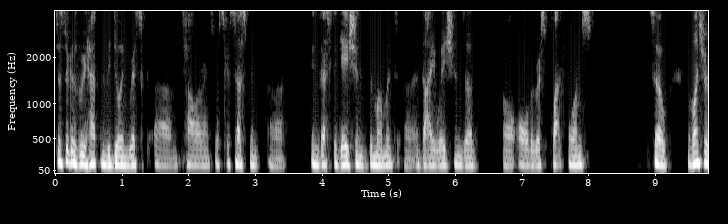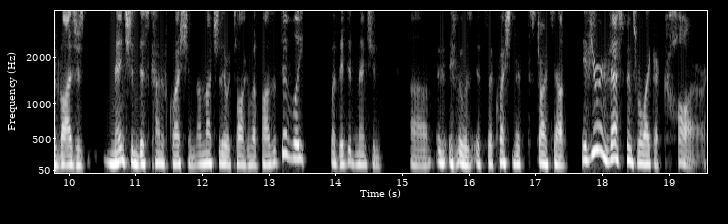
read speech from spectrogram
just because we happen to be doing risk um, tolerance, risk assessment uh, investigations at the moment, uh, evaluations of all the risk platforms. So a bunch of advisors mentioned this kind of question. I'm not sure they were talking about positively, but they did mention uh, if it was, it's a question that starts out: If your investments were like a car,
